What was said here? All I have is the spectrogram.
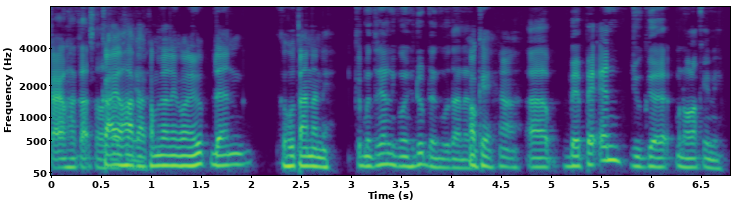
KLHK salah KLHK satunya. Kementerian Lingkungan Hidup dan Kehutanan ya Kementerian Lingkungan Hidup dan Kehutanan. oke nah. Eh, BPN juga menolak ini.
